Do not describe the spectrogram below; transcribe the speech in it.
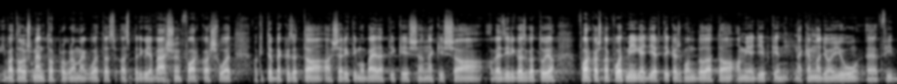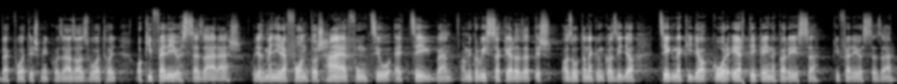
hivatalos mentorprogram meg volt, az, az pedig ugye Bársony Farkas volt, aki többek között a, a Charity Mobile Application-nek is a, a vezérigazgató, igazgatója. Farkasnak volt még egy értékes gondolata, ami egyébként nekem nagyon jó eh, feedback volt, és méghozzá az az volt, hogy a kifelé összezárás hogy ez mennyire fontos HR funkció egy cégben, amikor visszakérdezett, és azóta nekünk az így a cégnek így a kor értékeinek a része kifelé összezár.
